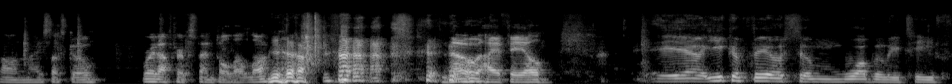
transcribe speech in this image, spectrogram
Oh, nice. Let's go. Right after I've spent all that luck. yeah, No, I fail. Yeah, you can feel some wobbly teeth.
